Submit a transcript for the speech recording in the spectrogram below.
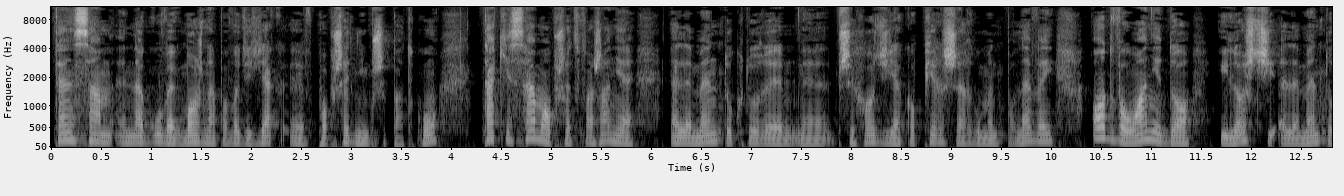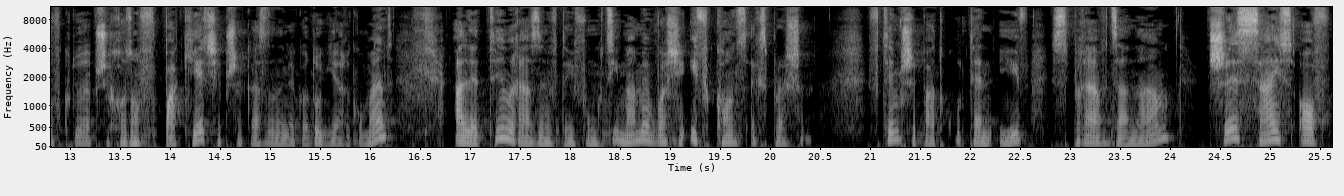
Ten sam nagłówek można powiedzieć jak e, w poprzednim przypadku. Takie samo przetwarzanie elementu, który e, przychodzi jako pierwszy argument po lewej, odwołanie do ilości elementów, które przychodzą w pakiecie przekazanym jako drugi argument, ale tym razem w tej funkcji mamy właśnie if const expression. W tym przypadku ten if sprawdza nam, czy size of,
